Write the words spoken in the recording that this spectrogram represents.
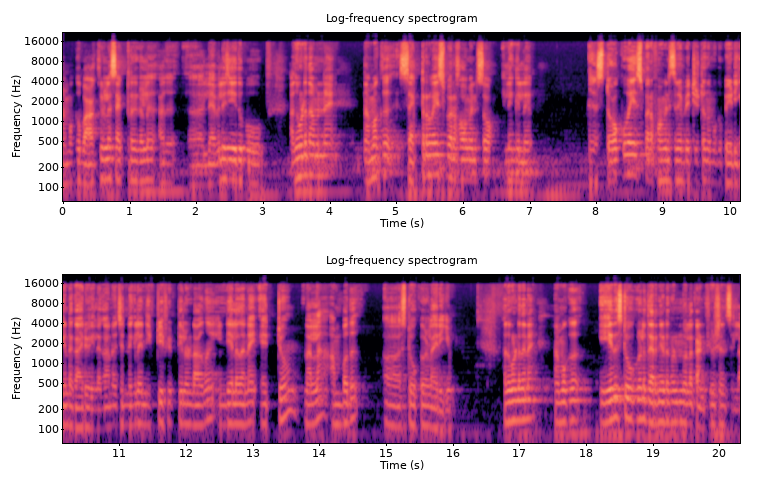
നമുക്ക് ബാക്കിയുള്ള സെക്ടറുകൾ അത് ലെവൽ ചെയ്തു പോകും. അതുകൊണ്ട് തന്നെ നമുക്ക് സെക്ടർ വൈസ് പെർഫോമൻസോ ഇല്ലെങ്കിൽ സ്റ്റോക്ക് വൈസ് പെർഫോമൻസിനെ പറ്റിയിട്ട് നമുക്ക് പേടിക്കേണ്ട കാര്യമില്ല. കാരണം വെച്ചിട്ടുണ്ടെങ്കിൽ നിഫ്റ്റി ഫിഫ്റ്റിയിൽ ഉണ്ടാകുന്നത് ഇന്ത്യയിലെ തന്നെ ഏറ്റവും നല്ല അമ്പത് സ്റ്റോക്കുകളായിരിക്കും അതുകൊണ്ട് തന്നെ നമുക്ക് ഏത് സ്റ്റോക്കുകൾ തിരഞ്ഞെടുക്കണം എന്നുള്ള കൺഫ്യൂഷൻസ് ഇല്ല.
